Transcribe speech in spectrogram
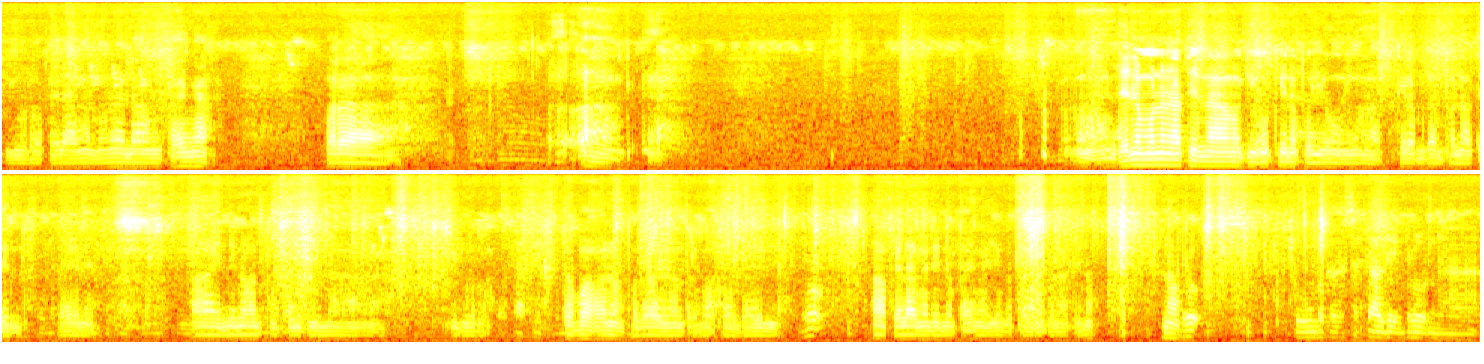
siguro kailangan muna ng pahinga para ah, ah, hindi lang muna natin na maging okay na po yung uh, kiramdam po natin. Dahil ah, hindi naman po pwede na siguro trabaho lang po tayo ng trabaho dahil ah, kailangan din ng pahinga yung katawan po natin, no? No? Bro, kung makasakali bro na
